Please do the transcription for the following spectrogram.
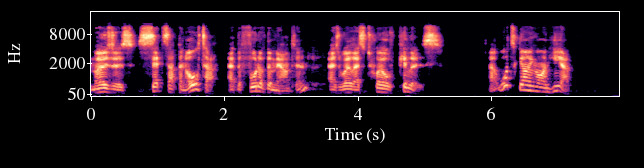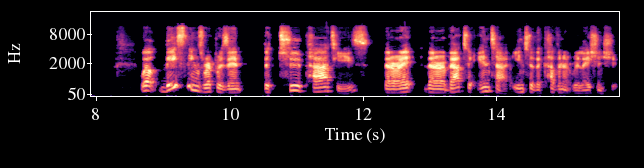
Moses sets up an altar at the foot of the mountain as well as 12 pillars. Uh, what's going on here? Well, these things represent the two parties that are, that are about to enter into the covenant relationship.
